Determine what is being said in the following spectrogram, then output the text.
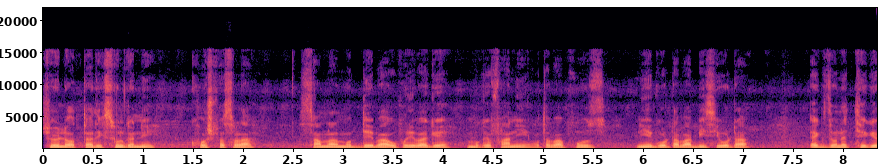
শরীরে অত্যাধিক চুলকানি খোসপাছড়া চামড়ার মধ্যে বা উপরিভাগে মুখে ফানি অথবা পুঁজ নিয়ে গোটা বা বিসি ওঠা। একজনের থেকে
